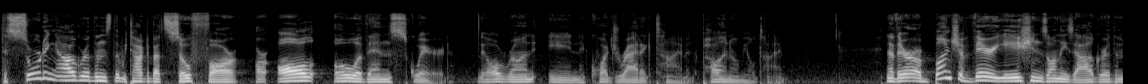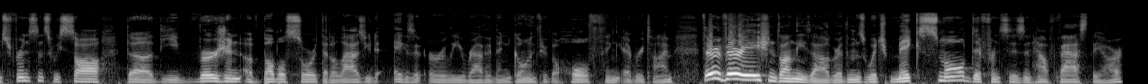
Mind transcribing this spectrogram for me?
The sorting algorithms that we talked about so far are all O of n squared. They all run in quadratic time, and polynomial time. Now, there are a bunch of variations on these algorithms. For instance, we saw the, the version of bubble sort that allows you to exit early rather than going through the whole thing every time. There are variations on these algorithms which make small differences in how fast they are,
